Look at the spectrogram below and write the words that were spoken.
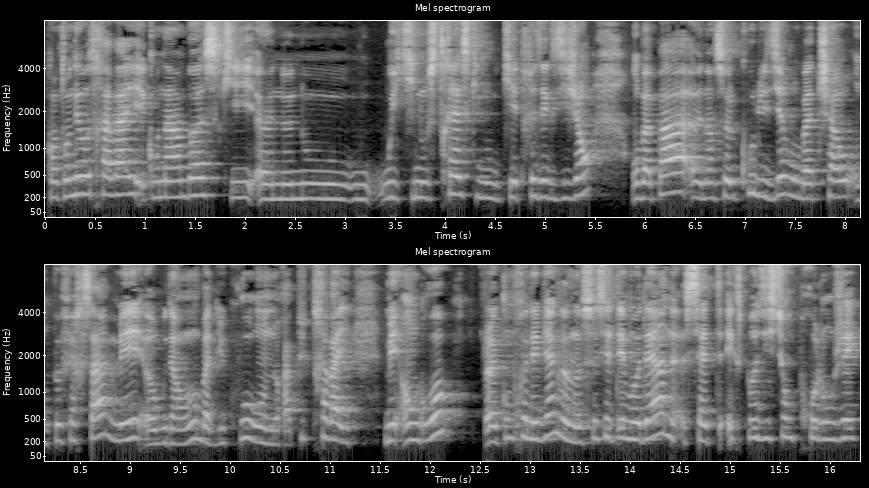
Quand on est au travail et qu'on a un boss qui euh, ne nous, oui, qui nous stresse, qui nous, qui est très exigeant, on va pas euh, d'un seul coup lui dire bon bah ciao, on peut faire ça, mais au bout d'un moment, bah du coup, on n'aura plus de travail. Mais en gros, euh, comprenez bien que dans nos sociétés modernes, cette exposition prolongée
